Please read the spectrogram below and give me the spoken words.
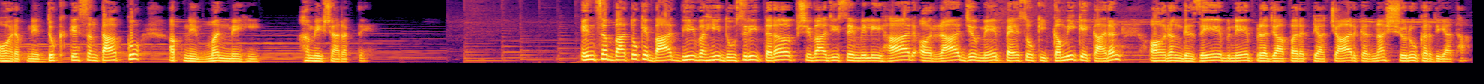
और अपने दुख के संताप को अपने मन में ही हमेशा रखते। इन सब बातों के बाद भी वहीं दूसरी तरफ़ शिवाजी से मिली हार और राज्य में पैसों की कमी के कारण औरंगज़ेब ने प्रजा पर अत्याचार करना शुरू कर दिया था।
